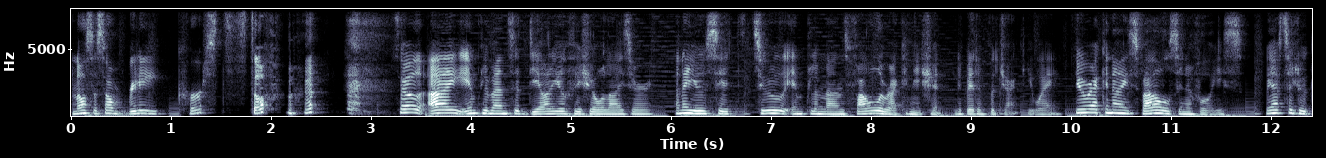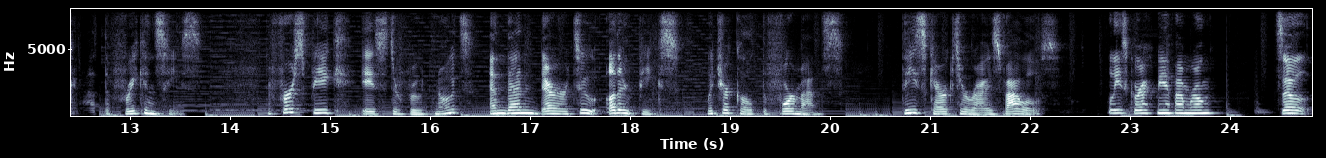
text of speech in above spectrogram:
and also some really cursed stuff. so I implemented the audio visualizer, and I use it to implement vowel recognition in a bit of a janky way. To recognize vowels in a voice, we have to look at the frequencies. The first peak is the root note, and then there are two other peaks, which are called the formants. These characterize vowels. Please correct me if I'm wrong. So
